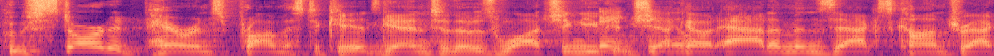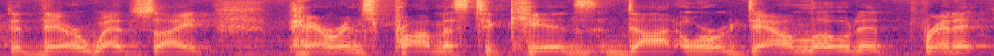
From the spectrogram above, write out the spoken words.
who started Parents Promise to Kids. Again, to those watching, you Thank can check you. out Adam and Zach's contract at their website, parentspromisetokids.org. Download it, print it,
